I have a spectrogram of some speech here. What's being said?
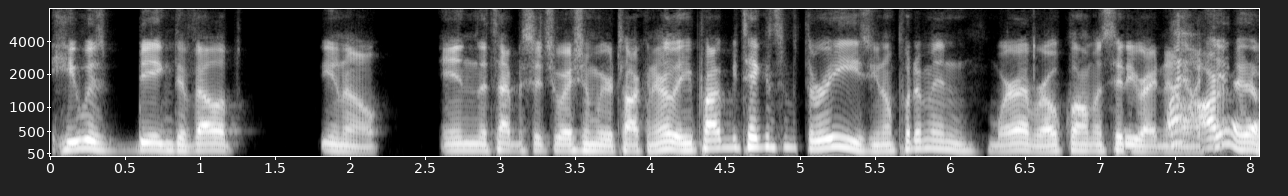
he was being developed, you know, in the type of situation we were talking earlier, he'd probably be taking some threes. You know, put him in wherever Oklahoma City right now. Why Like, are- yeah,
